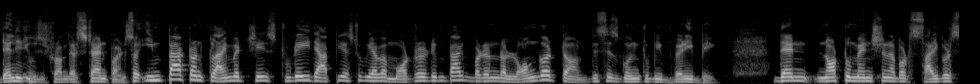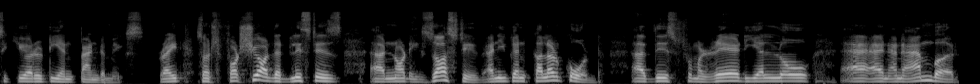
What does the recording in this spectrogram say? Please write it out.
deluged from that standpoint so impact on climate change today it appears to be have a moderate impact but in the longer term this is going to be very big. Then, not to mention about cybersecurity and pandemics, right? So, for sure, that list is uh, not exhaustive, and you can color code uh, this from a red, yellow, and an amber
